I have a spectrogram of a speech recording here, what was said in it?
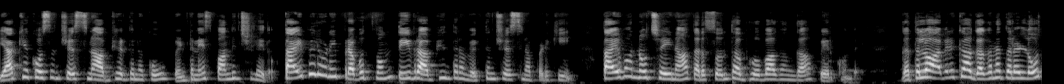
వ్యాఖ్య కోసం చేసిన అభ్యర్థనకు వెంటనే స్పందించలేదు. తైపీలోని ప్రభుత్వం తీవ్ర అభ్యంతరం వ్యక్తం చేసినప్పటికీ తైవాన్ను చైనా తన సొంత భూభాగంగా పేర్కొంది. గతంలో అమెరికా గగనతలంలో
